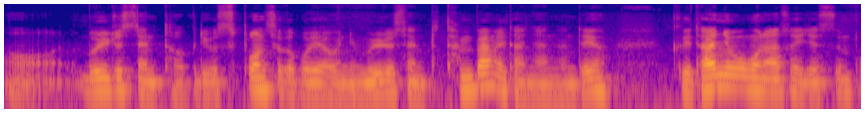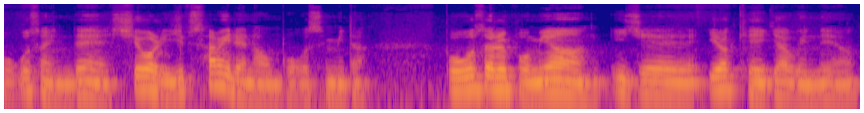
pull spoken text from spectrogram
어 물류센터 그리고 스폰서가 보유하고 있는 물류센터 탐방을 다녀왔는데요. 그 다녀오고 나서 이제 쓴 보고서인데 10월 23일에 나온 보고서입니다. 보고서를 보면 이제 이렇게 얘기하고 있네요.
